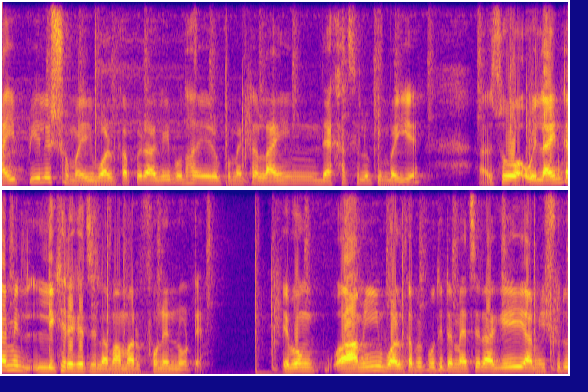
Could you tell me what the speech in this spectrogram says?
আইপিএল এর সময়, এই ওয়ার্ল্ড কাপের আগেই বোধহয় এরকম একটা লাইন দেখা ছিল কিংবা ইয়ে। সো ওই লাইনটা আমি লিখে রেখেছিলাম আমার ফোনের নোটে এবং আমি ওয়ার্ল্ড কাপের প্রতিটা ম্যাচের আগেই আমি শুধু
